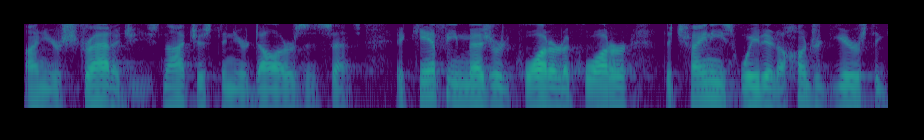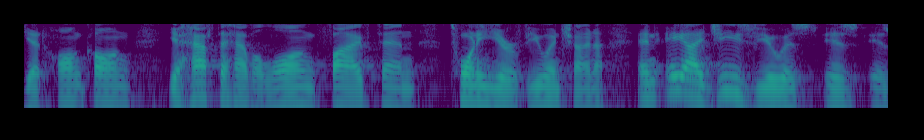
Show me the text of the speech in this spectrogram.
on your strategies, not just in your dollars and cents. It can't be measured quarter to quarter. The Chinese waited 100 years to get Hong Kong. You have to have a long 5, 10, 20 year view in China. And AIG's view is, is, is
